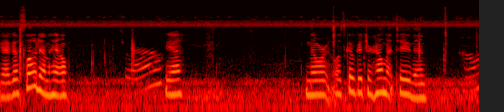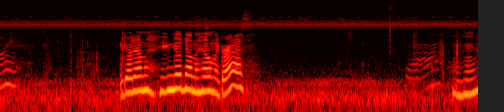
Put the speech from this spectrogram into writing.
You gotta go slow down the hill. Slow? Yeah. And then we're, let's go get your helmet too then. Helmet? Go down the, you can go down the hill in the grass. Mm-hmm.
